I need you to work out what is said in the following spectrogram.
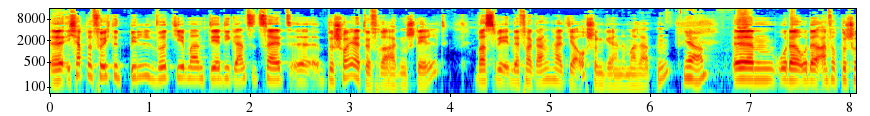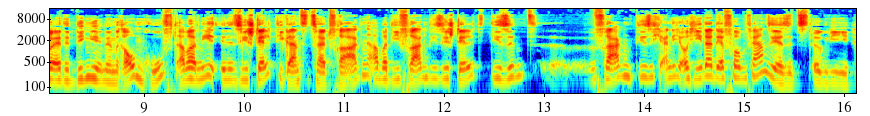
Äh, ich habe befürchtet, Bill wird jemand, der die ganze Zeit äh, bescheuerte Fragen stellt, was wir in der Vergangenheit ja auch schon gerne mal hatten. Ja. ähm, oder oder einfach bescheuerte Dinge in den Raum ruft, aber nee, sie stellt die ganze Zeit Fragen, aber die Fragen, die sie stellt, die sind äh, Fragen, die sich eigentlich auch jeder, der vor dem Fernseher sitzt, irgendwie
